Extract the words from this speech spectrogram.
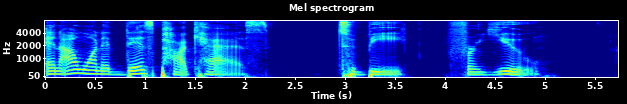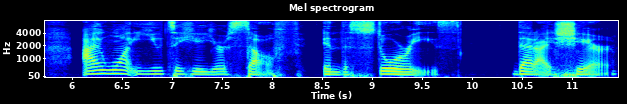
And I wanted this podcast to be for you. I want you to hear yourself in the stories that I share.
